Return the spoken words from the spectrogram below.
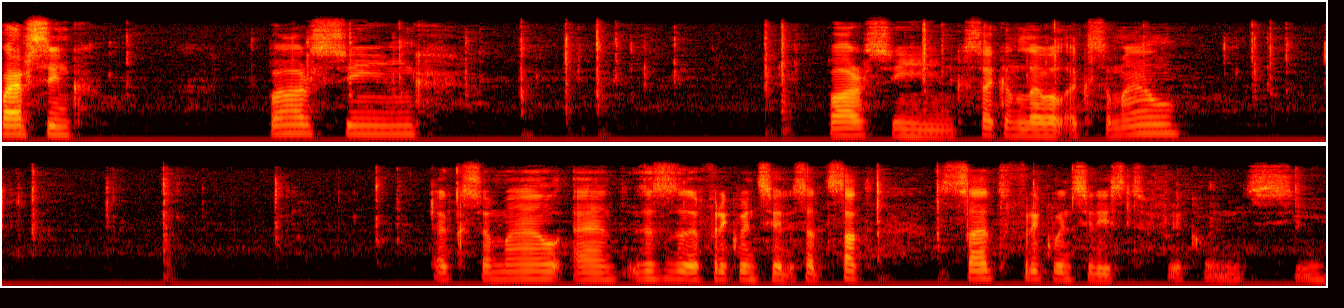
parsing parsing parsing second level XML XML and this is a frequency set set set frequency list. Frequency.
